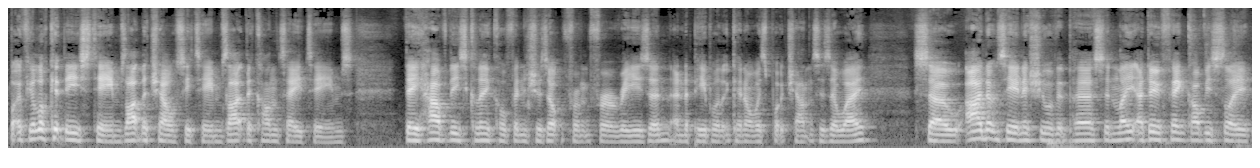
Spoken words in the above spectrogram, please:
But if you look at these teams, like the Chelsea teams, like the Conte teams, they have these clinical finishers up front for a reason, and the people that can always put chances away. So I don't see an issue with it personally. I do think, obviously,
